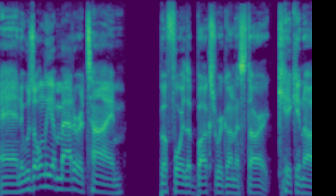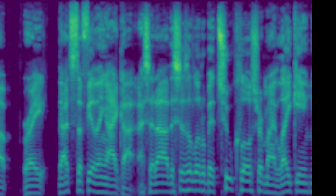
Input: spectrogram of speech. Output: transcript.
and it was only a matter of time before the Bucks were going to start kicking up, right? That's the feeling I got. I said, "Ah, this is a little bit too close for my liking."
